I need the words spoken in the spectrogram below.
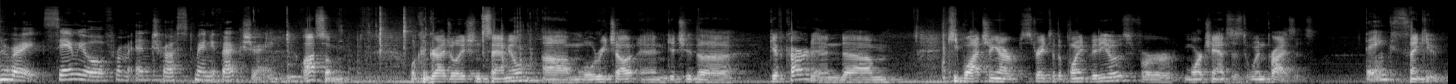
All right, Samuel from Entrust Manufacturing. Awesome. Well, congratulations, Samuel. Um, we'll reach out and get you the gift card and um, keep watching our straight to the point videos for more chances to win prizes. Thanks. Thank you.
